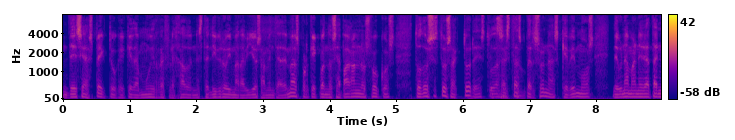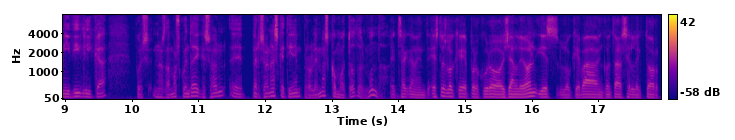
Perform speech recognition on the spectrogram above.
de ese aspecto que queda muy reflejado en este libro y maravillosamente además, porque cuando se apagan los focos, todos estos actores, todas estas personas que vemos de una manera tan idílica, pues nos damos cuenta de que son eh, personas que tienen problemas como todo el mundo. Exactamente. Esto es lo que procuró Jean León y es lo que va a encontrarse el lector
